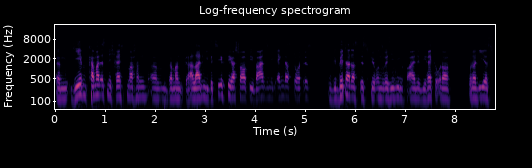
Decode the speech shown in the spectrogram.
Ähm, jedem kann man es nicht recht machen, ähm, wenn man allein in die Bezirksliga schaut, wie wahnsinnig eng das dort ist und wie bitter das ist für unsere hiesigen Vereine wie Recke oder oder die ISV,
